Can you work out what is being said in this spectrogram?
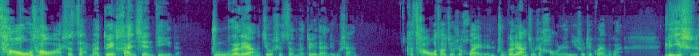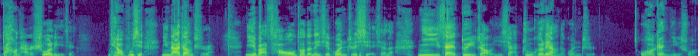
曹操啊是怎么对汉献帝的？诸葛亮就是怎么对待刘禅的？可曹操就是坏人，诸葛亮就是好人，你说这怪不怪？历史到哪儿说理去？你要不信，你拿张纸，你把曹操的那些官职写下来，你再对照一下诸葛亮的官职，我跟你说，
